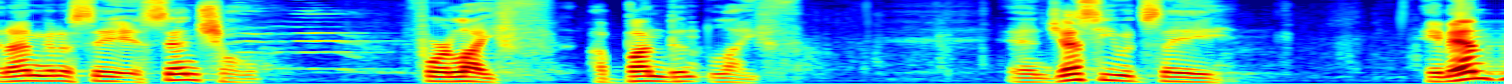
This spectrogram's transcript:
and I'm going to say essential for life, abundant life. And Jesse would say, Amen.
